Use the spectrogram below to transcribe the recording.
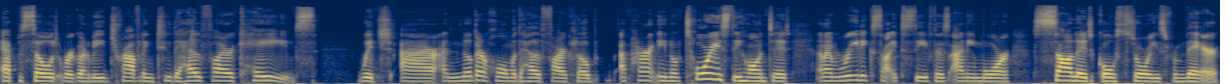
episode, we're going to be traveling to the Hellfire Caves, which are another home of the Hellfire Club, apparently notoriously haunted. And I'm really excited to see if there's any more solid ghost stories from there.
